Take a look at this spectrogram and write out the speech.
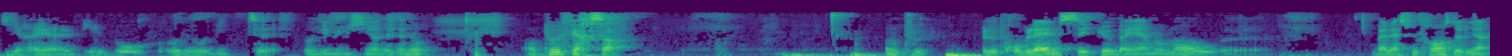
dirait Bilbo au, au début du Seigneur des Anneaux. On peut faire ça. on peut. Le problème, c'est que bah, y a un moment où bah, la souffrance devient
